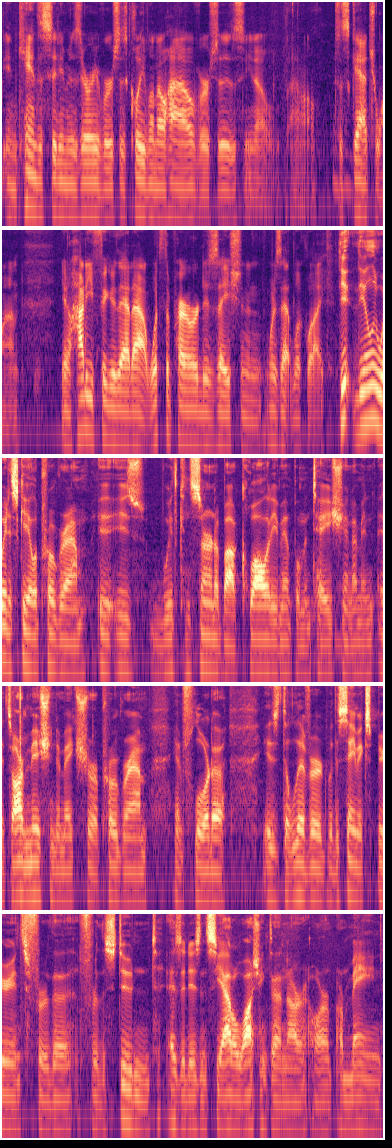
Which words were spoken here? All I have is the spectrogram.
in Kansas City, Missouri versus Cleveland, Ohio versus, you know, I don't know, Saskatchewan? You know, how do you figure that out? What's the prioritization and what does that look like? The, the only way to scale a program is, is with concern about quality of implementation. I mean, it's our mission to make sure a program in Florida is delivered with the same experience for the for the student as it is in Seattle, Washington, or, or, or Maine.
